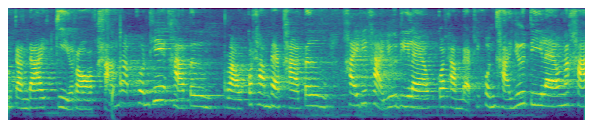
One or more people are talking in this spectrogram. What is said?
ำกันได้กี่รอบค่ะสำหรับคนที่ขาตึงเราก็ทำแบบขาตึง ใครที่ขายืดดีแล้ว ก็ทำแบบที่คนขายืดดีแล้วนะคะ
